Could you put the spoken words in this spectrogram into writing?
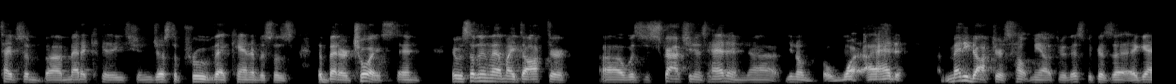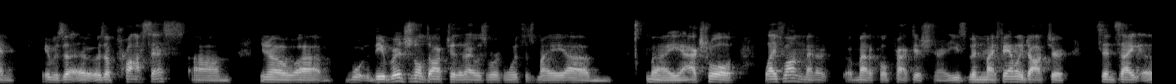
types of uh, medication just to prove that cannabis was the better choice. And it was something that my doctor uh, was just scratching his head and uh, you know what i had many doctors help me out through this because uh, again it was a it was a process. Um, you know um, the original doctor that i was working with was my um, my actual lifelong med- medical practitioner. He's been my family doctor since I uh,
